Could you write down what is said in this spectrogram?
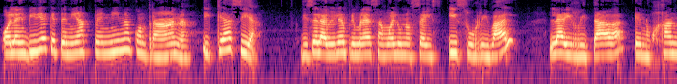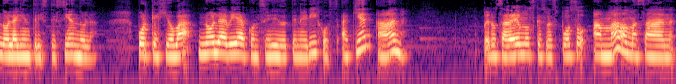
O la envidia que tenía Penina contra Ana. ¿Y qué hacía? Dice la Biblia en 1 Samuel 1.6, y su rival la irritaba, enojándola y entristeciéndola, porque Jehová no le había concedido tener hijos. ¿A quién? A Ana. Pero sabemos que su esposo amaba más a Ana,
